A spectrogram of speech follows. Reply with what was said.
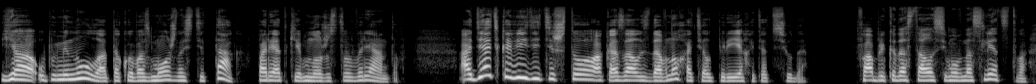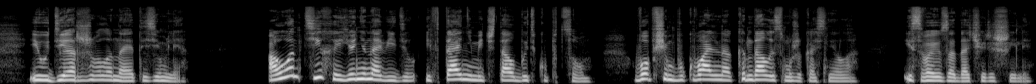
Я упомянула о такой возможности так, в порядке множества вариантов. А дядька, видите, что, оказалось, давно хотел переехать отсюда. Фабрика досталась ему в наследство и удерживала на этой земле. А он тихо ее ненавидел и втайне мечтал быть купцом. В общем, буквально кандалы с мужика сняла. И свою задачу решили.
